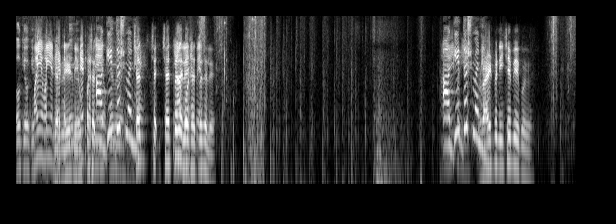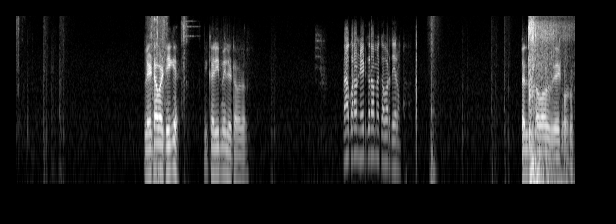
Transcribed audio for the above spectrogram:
ओके ओके। वहीं है, वहीं नेट नेट कर से आगे दुश्मन है। छत पे से ले छत पे। से ले। आगे है। दुश्मन है। राइट पे नीचे भी है कोई? लेटा हुआ ठीक है? ये करीब में लेटा हुआ था। कराओ कराओ नेट कराओ मैं कवर दे रहा हूँ। चल कवर दे एक मिनट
